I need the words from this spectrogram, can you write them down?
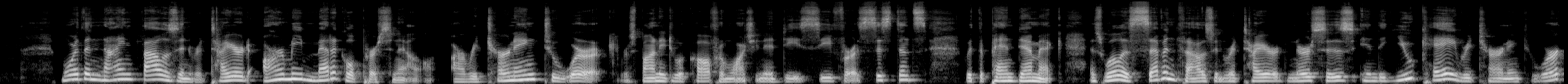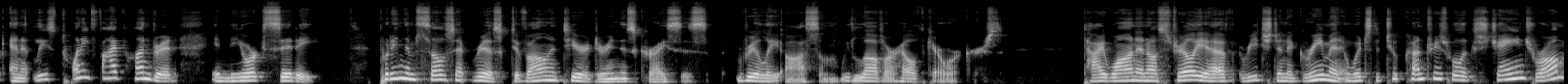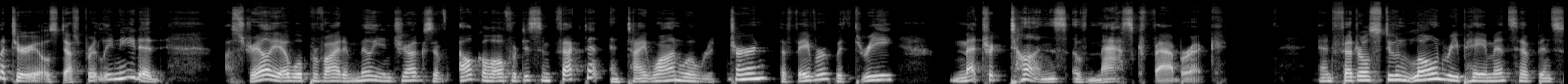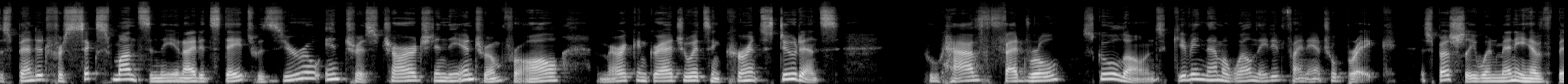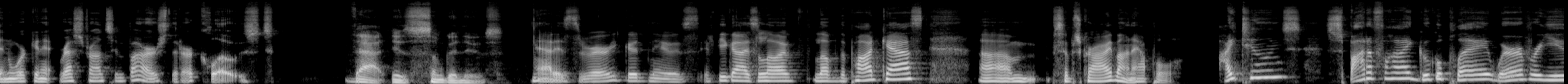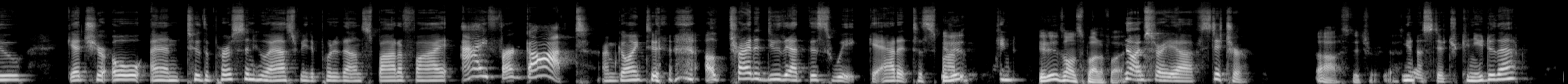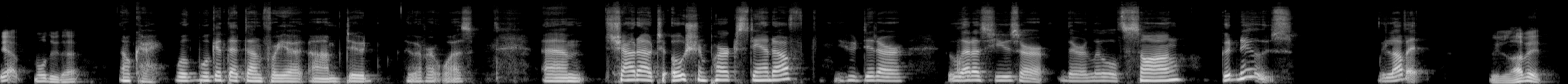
More than 9,000 retired Army medical personnel are returning to work, responding to a call from Washington, D.C. for assistance with the pandemic, as well as 7,000 retired nurses in the UK returning to work and at least 2,500 in New York City, putting themselves at risk to volunteer during this crisis. Really awesome. We love our healthcare workers. Taiwan and Australia have reached an agreement in which the two countries will exchange raw materials desperately needed. Australia will provide a million jugs of alcohol for disinfectant, and Taiwan will return the favor with three metric tons of mask fabric. And federal student loan repayments have been suspended for six months in the United States with zero interest charged in the interim for all American graduates and current students who have federal school loans, giving them a well needed financial break, especially when many have been working at restaurants and bars that are closed. That is some good news. That is very good news. If you guys love love the podcast, um, subscribe on Apple, iTunes, Spotify, Google Play, wherever you get your oh. And to the person who asked me to put it on Spotify, I forgot. I'm going to. I'll try to do that this week. Add it to It Spotify. is, it is on Spotify. No, I'm sorry. Uh, Stitcher. Ah, Stitcher. Yes. You know Stitcher. Can you do that? Yep, we'll do that. Okay, we'll we'll get that done for you, um, dude, whoever it was. Um, shout out to Ocean Park Standoff, who did our, who let us use our their little song. Good news, we love it. We love it.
